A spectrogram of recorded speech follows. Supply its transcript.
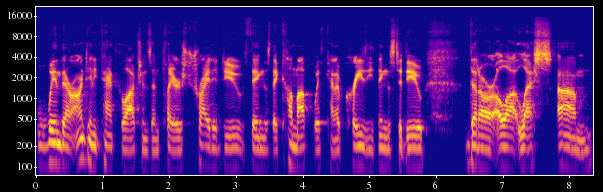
when there aren't any tactical options and players try to do things they come up with kind of crazy things to do that are a lot less um,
